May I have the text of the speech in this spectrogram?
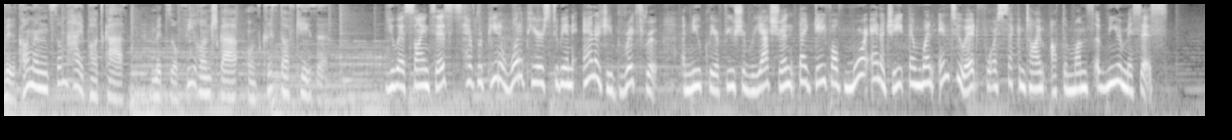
Willkommen zum High Podcast mit Sophie Ronschka und Christoph Käse. US scientists have repeated what appears to be an energy breakthrough, a nuclear fusion reaction that gave off more energy than went into it for a second time after months of near misses.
